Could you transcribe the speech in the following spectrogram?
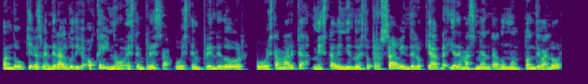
cuando quieras vender algo diga, ok, no, esta empresa o este emprendedor o esta marca me está vendiendo esto, pero saben de lo que habla y además me han dado un montón de valor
